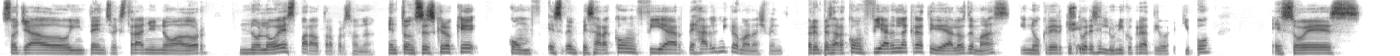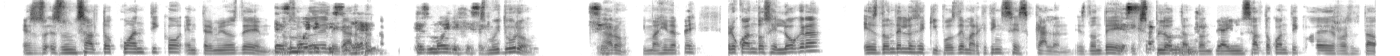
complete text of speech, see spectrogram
sollado, intenso, extraño, innovador, no lo es para otra persona. Entonces creo que es empezar a confiar, dejar el micromanagement, pero empezar a confiar en la creatividad de los demás y no creer que tú eres el único creativo del equipo, eso es, eso es un salto cuántico en términos de... Es muy difícil, ¿eh? Es muy difícil. Es muy duro. Claro, imagínate. Pero cuando se logra, es donde los equipos de marketing se escalan, es donde explotan, donde hay un salto cuántico de resultados.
